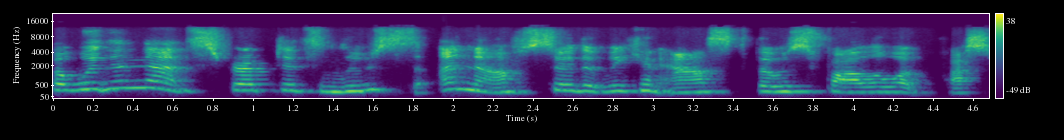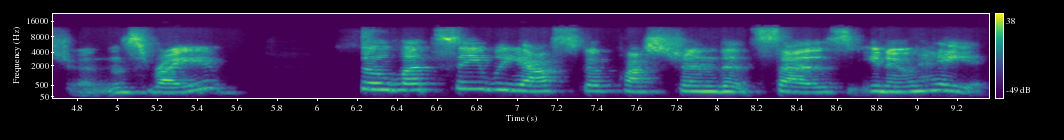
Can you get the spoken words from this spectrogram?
But within that script, it's loose enough so that we can ask those follow up questions, right? So let's say we ask a question that says, you know, hey,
